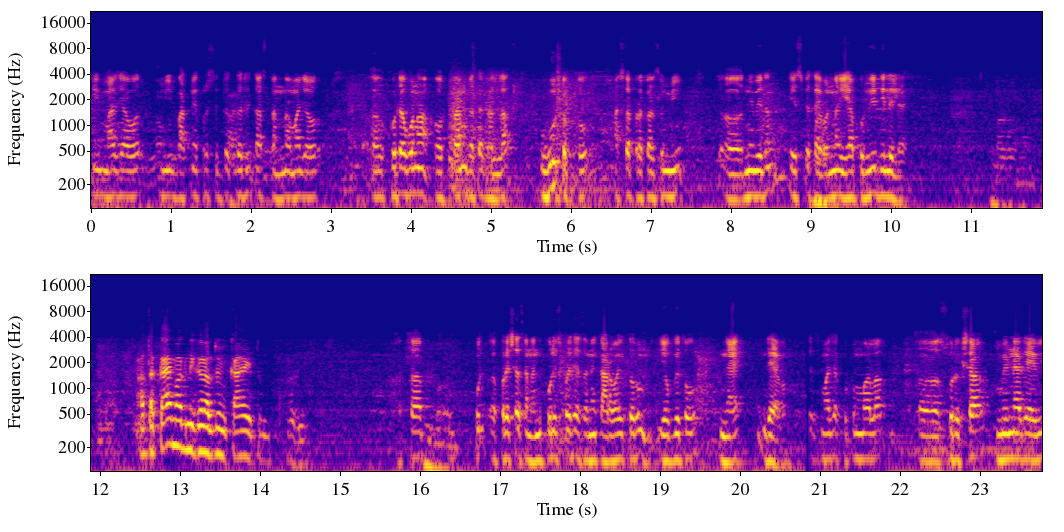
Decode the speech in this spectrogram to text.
की माझ्यावर मी बातम्या प्रसिद्ध करीत असताना माझ्यावर खोटा गुन्हा और प्राणघातक हल्ला होऊ शकतो अशा प्रकारचं मी निवेदन एस पी साहेबांना यापूर्वी दिलेलं आहे. आता काय मागणी कराल तुम्ही? काय तुम्ही आता प्रशासनाने पोलीस प्रशासनाने कारवाई करून योग्य तो न्याय द्यावा. तसेच माझ्या कुटुंबाला सुरक्षा मिळण्यात यावी.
